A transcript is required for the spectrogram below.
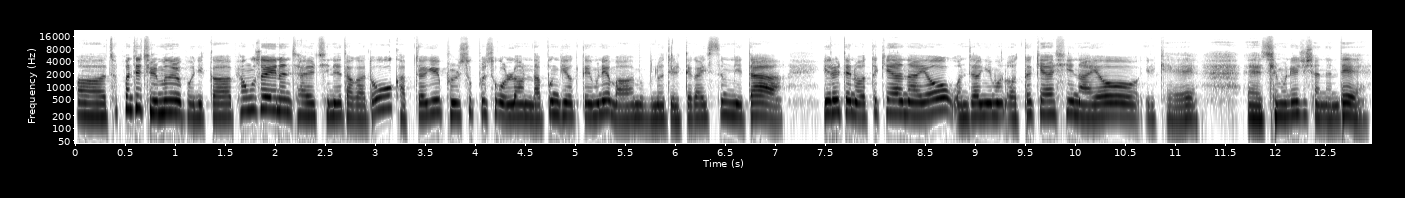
어, 첫 번째 질문을 보니까 평소에는 잘 지내다가도 갑자기 불쑥불쑥 올라오는 나쁜 기억 때문에 마음이 무너질 때가 있습니다. 이럴 때는 어떻게 하나요? 원장님은 어떻게 하시나요? 이렇게 예, 질문해 주셨는데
